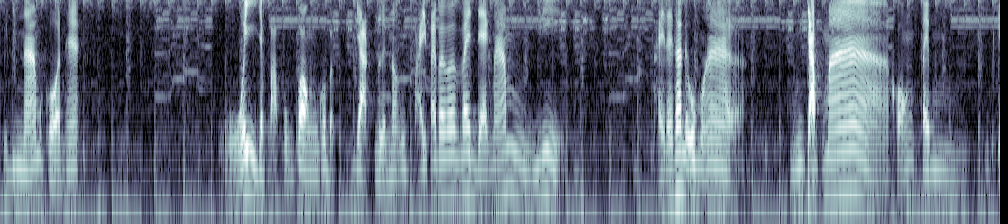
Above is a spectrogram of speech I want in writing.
ไปกินน้ำก่อนฮะโอ้ยจะปรับปุงปองก็แบบอยากเกินเนาะไปไปไปไปไปแดกน้ำนี่ไทยไททันโอมาเหรอจับมาของเต็มแก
